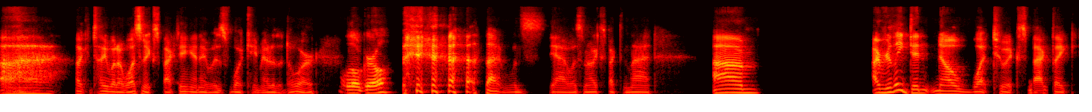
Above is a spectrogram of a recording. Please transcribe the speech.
Uh, I can tell you what I wasn't expecting, and it was what came out of the door. A little girl? That was, yeah, I was not expecting that. Um, I really didn't know what to expect. Like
